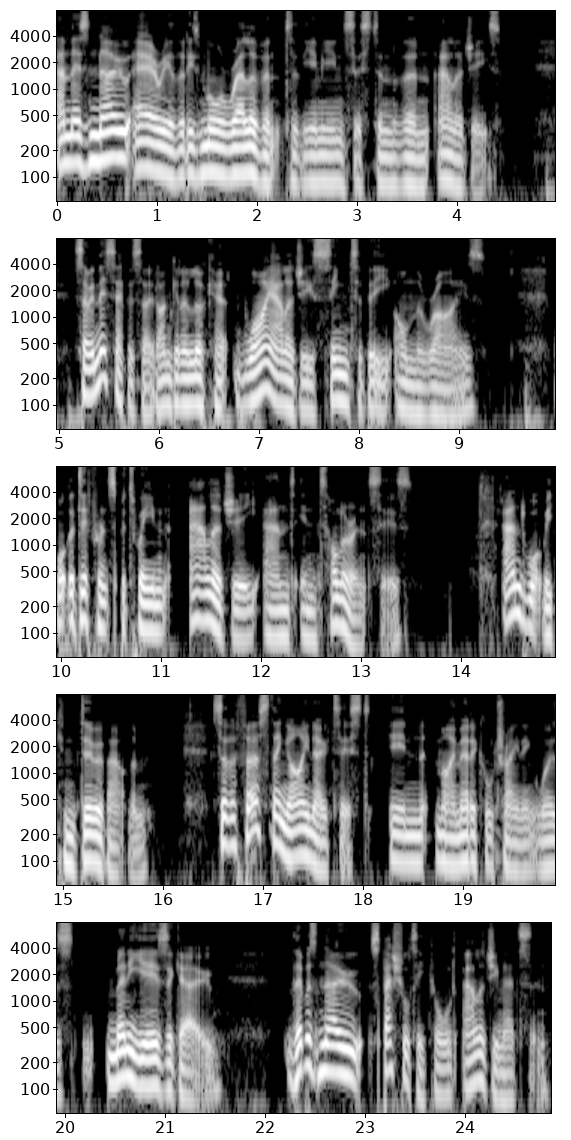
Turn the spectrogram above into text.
And there's no area that is more relevant to the immune system than allergies. So, in this episode, I'm going to look at why allergies seem to be on the rise, what the difference between allergy and intolerance is, and what we can do about them. So, the first thing I noticed in my medical training was many years ago, there was no specialty called allergy medicine,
